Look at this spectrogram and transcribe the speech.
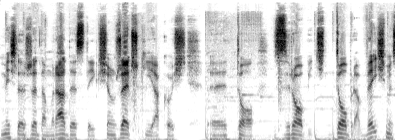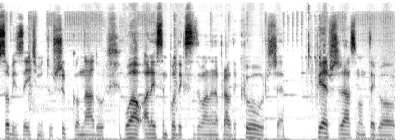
myślę, że dam radę z tej książeczki jakoś e, to zrobić. Dobra, wejdźmy sobie, zejdźmy tu szybko na dół. Wow, ale jestem podekscytowany, naprawdę, kurczę. Pierwszy raz mam tego,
